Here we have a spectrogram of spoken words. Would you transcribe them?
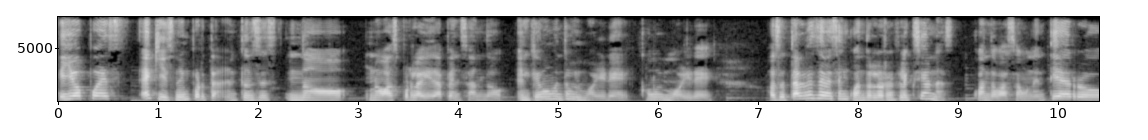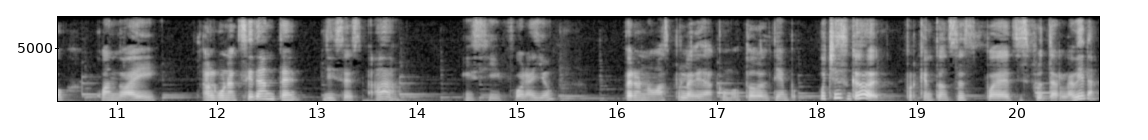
Y yo pues, X, no importa. Entonces no, no vas por la vida pensando, ¿en qué momento me moriré? ¿Cómo me moriré? O sea, tal vez de vez en cuando lo reflexionas. Cuando vas a un entierro, cuando hay algún accidente, dices, ah, ¿y si fuera yo? Pero no vas por la vida como todo el tiempo. Which is good, porque entonces puedes disfrutar la vida.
